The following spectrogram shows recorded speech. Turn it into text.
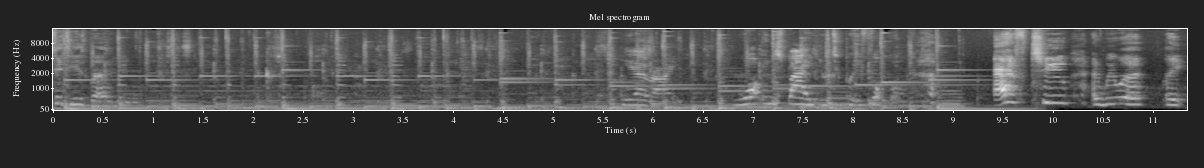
City is better than Yeah, right. What inspired you to play football? F2, and we were like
